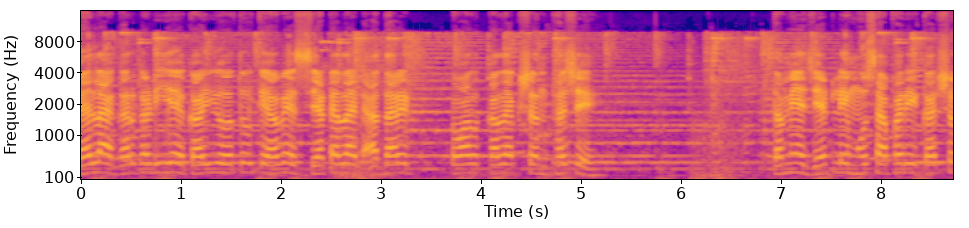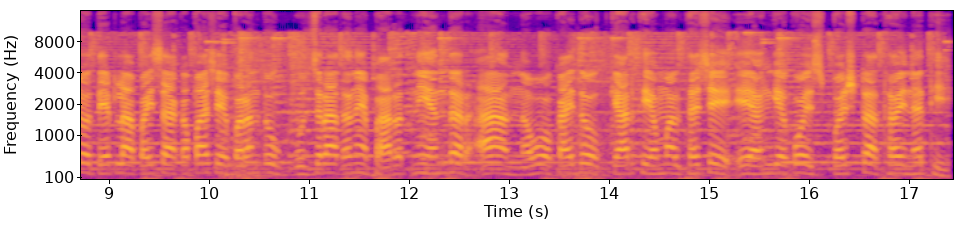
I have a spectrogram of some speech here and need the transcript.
પહેલાં ગરગડીએ કહ્યું હતું કે હવે સેટેલાઇટ આધારિત ટોલ કલેક્શન થશે. તમે જેટલી મુસાફરી કરશો તેટલા પૈસા કપાશે, પરંતુ ગુજરાત અને ભારતની અંદર આ નવો કાયદો ક્યારથી અમલ થશે એ અંગે કોઈ સ્પષ્ટતા થઈ નથી.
